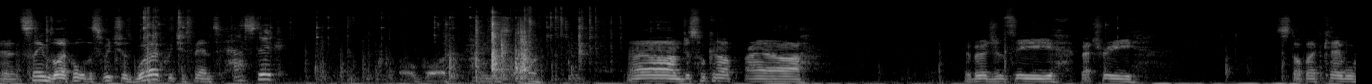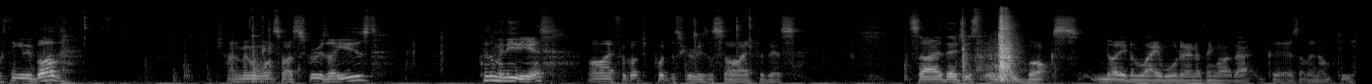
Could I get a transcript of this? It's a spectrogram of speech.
and it seems like all the switches work, which is fantastic. Oh god. Uh, I'm just hooking up our emergency battery stopper cable thingy bob. Trying to remember what size screws I used. Because I'm an idiot, I forgot to put the screws aside for this. So they're just in a box, not even labelled or anything like that, because I'm an umpty.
